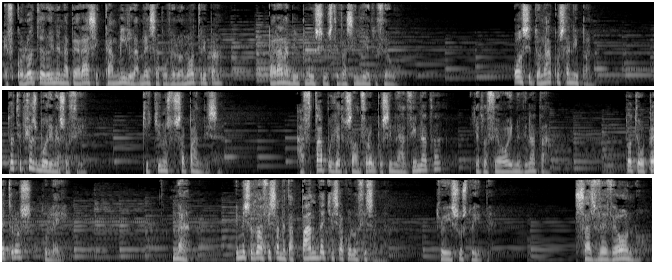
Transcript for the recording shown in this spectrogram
Ευκολότερο είναι να περάσει καμήλα μέσα από βελονότρυπα παρά να μπει πλούσιος στη Βασιλεία του Θεού. Όσοι τον άκουσαν είπαν «Τότε ποιος μπορεί να σωθεί» και εκείνος τους απάντησε «Αυτά που για τους ανθρώπους είναι αδύνατα, για το Θεό είναι δυνατά». Τότε ο Πέτρος του λέει «Να, εμείς εδώ αφήσαμε τα πάντα και σε ακολουθήσαμε. Και ο Ιησούς του είπε «Σας βεβαιώνω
